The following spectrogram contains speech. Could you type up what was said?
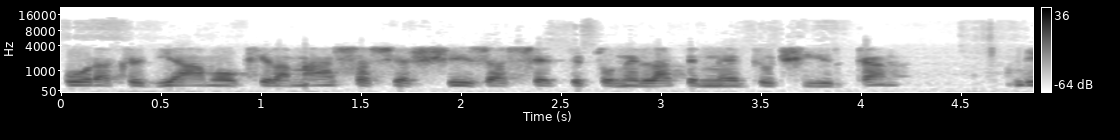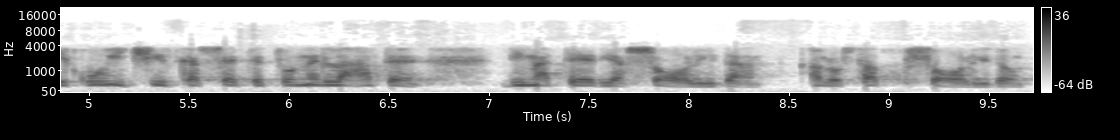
ora crediamo che la massa sia scesa a 7 tonnellate e mezzo circa, di cui circa 7 tonnellate di materia solida, allo stato solido.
